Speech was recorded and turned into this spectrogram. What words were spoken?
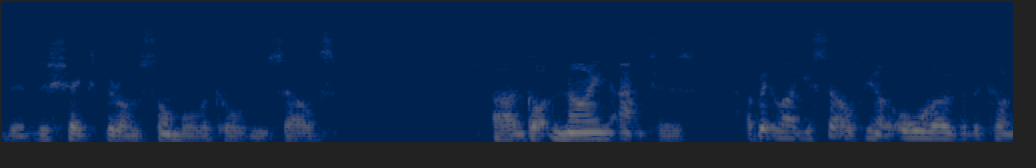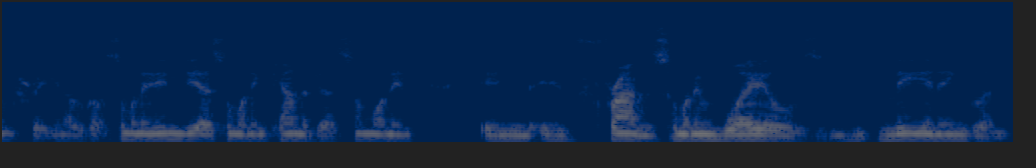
the, the, Shakespeare Ensemble, they call themselves, uh, got nine actors, a bit like yourself, you know, all over the country. You know, we've got someone in India, someone in Canada, someone in, in, in France, someone in Wales, me in England.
